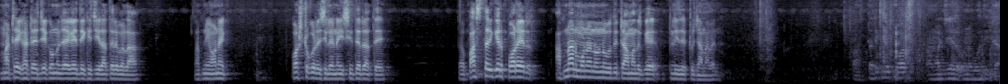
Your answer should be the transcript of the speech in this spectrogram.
মাঠে ঘাটে যে কোনো জায়গায় দেখেছি রাতের বেলা। আপনি অনেক কষ্ট করেছিলেন এই শীতের রাতে। তো পাঁচ তারিখের পরের আপনার মনের অনুভূতিটা আমাদেরকে প্লিজ একটু জানাবেন। পাঁচ তারিখের পর আমার যে অনুভূতিটা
